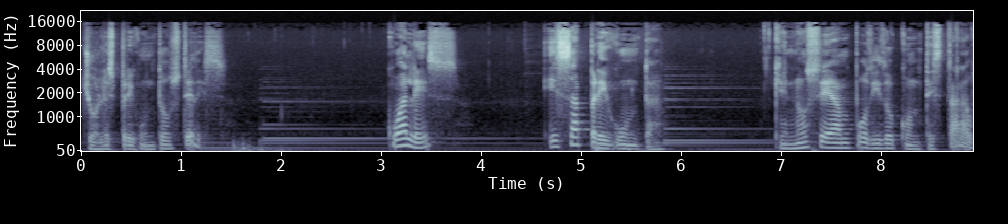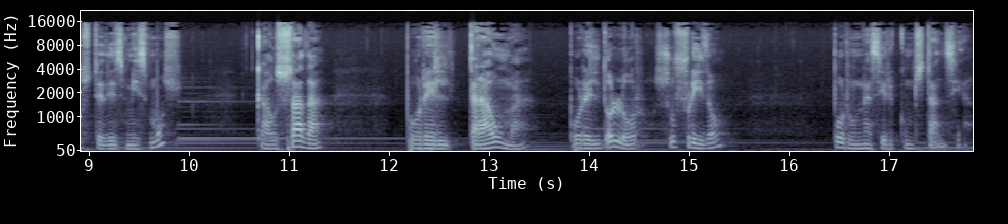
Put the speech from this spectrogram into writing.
yo les pregunto a ustedes, ¿cuál es esa pregunta que no se han podido contestar a ustedes mismos causada por el trauma, por el dolor sufrido por una circunstancia?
